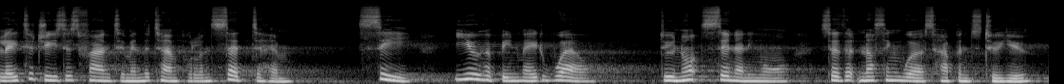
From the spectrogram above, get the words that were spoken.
Later, Jesus found him in the temple and said to him, See, you have been made well. Do not sin any more, so that nothing worse happens to you.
